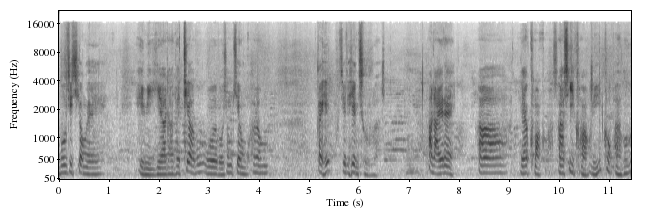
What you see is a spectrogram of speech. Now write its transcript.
舞这种个个物件啦，要跳舞有诶无种种，我拢介兴这个兴趣啦。啊来呢，啊也看过三四看，咦，佫看过，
